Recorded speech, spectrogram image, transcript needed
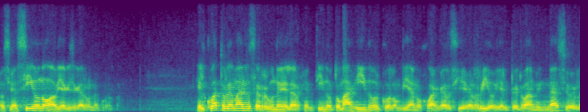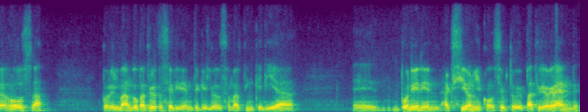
O sea, sí o no había que llegar a un acuerdo. El 4 de mayo se reúne el argentino Tomás Guido, el colombiano Juan García del Río y el peruano Ignacio de la Rosa. Por el mando patriota es evidente que los San Martín quería eh, poner en acción el concepto de patria grande.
